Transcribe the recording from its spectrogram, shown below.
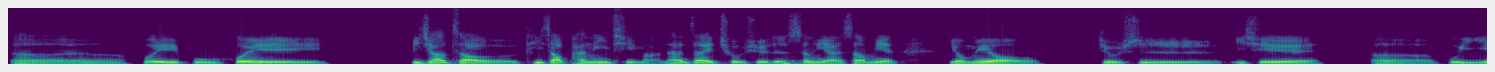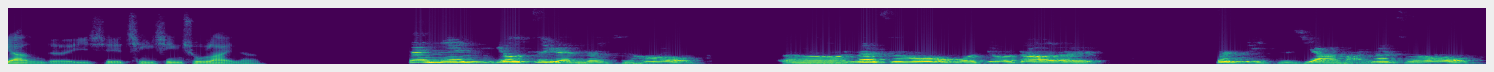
呃，会不会比较早提早叛逆期嘛？那在求学的生涯上面，有没有就是一些呃不一样的一些情形出来呢？在念幼稚园的时候，呃，那时候我就到了。胜利之家嘛，那时候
